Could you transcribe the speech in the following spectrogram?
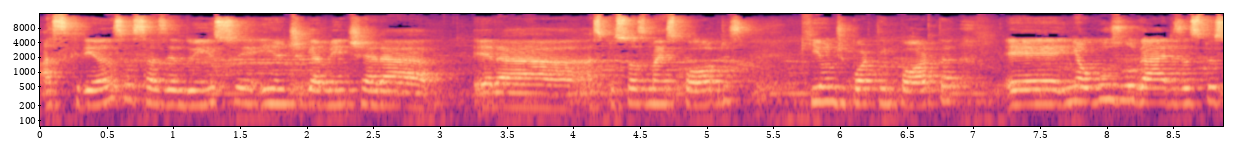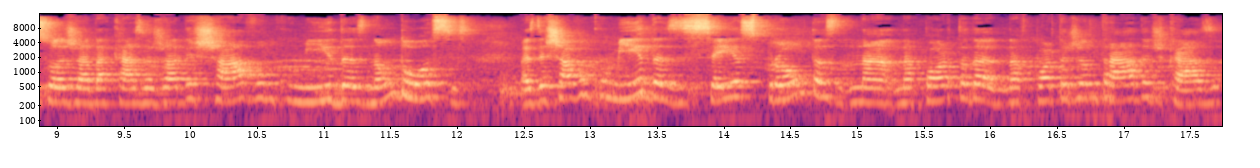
as crianças fazendo isso e antigamente era, era as pessoas mais pobres que iam de porta em porta. É, em alguns lugares as pessoas já da casa já deixavam comidas, não doces, mas deixavam comidas e ceias prontas na, na, porta, da, na porta de entrada de casa.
